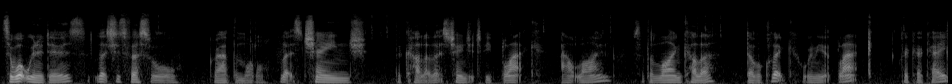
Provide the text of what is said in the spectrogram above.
So what we're going to do is, let's just first of all grab the model. Let's change the color. Let's change it to be black outline. So the line color double click, we're going to get black, click OK,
